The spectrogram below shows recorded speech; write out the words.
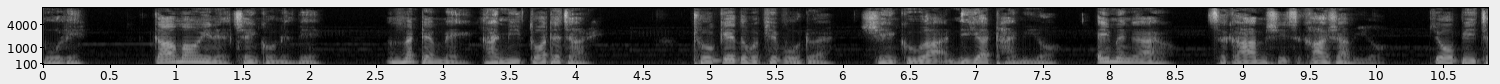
မိုးလင်းကားမောင်းရင်းနဲ့ချိန်ကုန်နေတဲ့အမတ်တက်မဲ့ငိုင်မီသွားတတ်ကြတယ်။ထိုကဲ့သို့မဖြစ်ဖို့အတွက် ရင်ကူကအနီးကထိုင်ပြီးတော့အိမ်မက်ငါရောစကားမရှိစကားရှာပြီးတော့ပြောပြကြ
